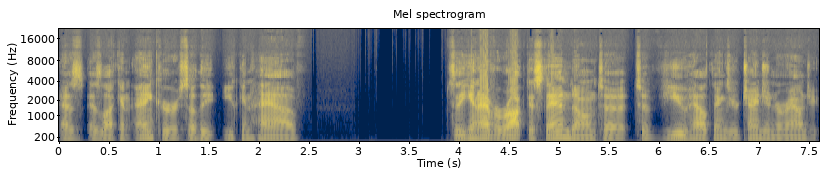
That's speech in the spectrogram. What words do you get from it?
as as like an anchor so that you can have so you can have a rock to stand on to to view how things are changing around you.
